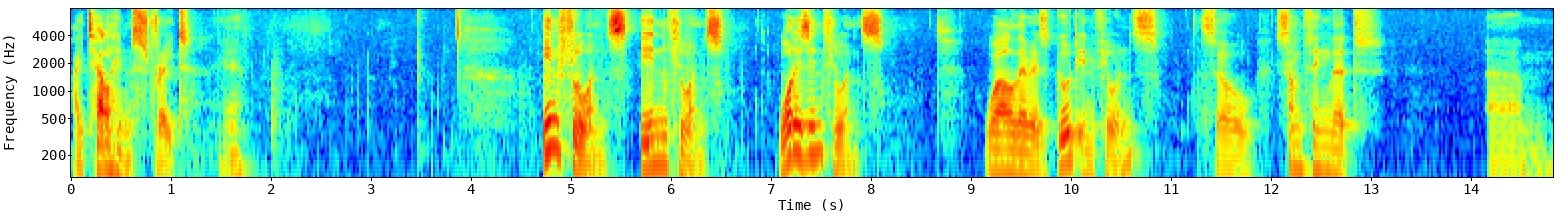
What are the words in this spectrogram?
I tell him straight, yeah. Influence, influence. What is influence? Well, there is good influence, so something that um,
